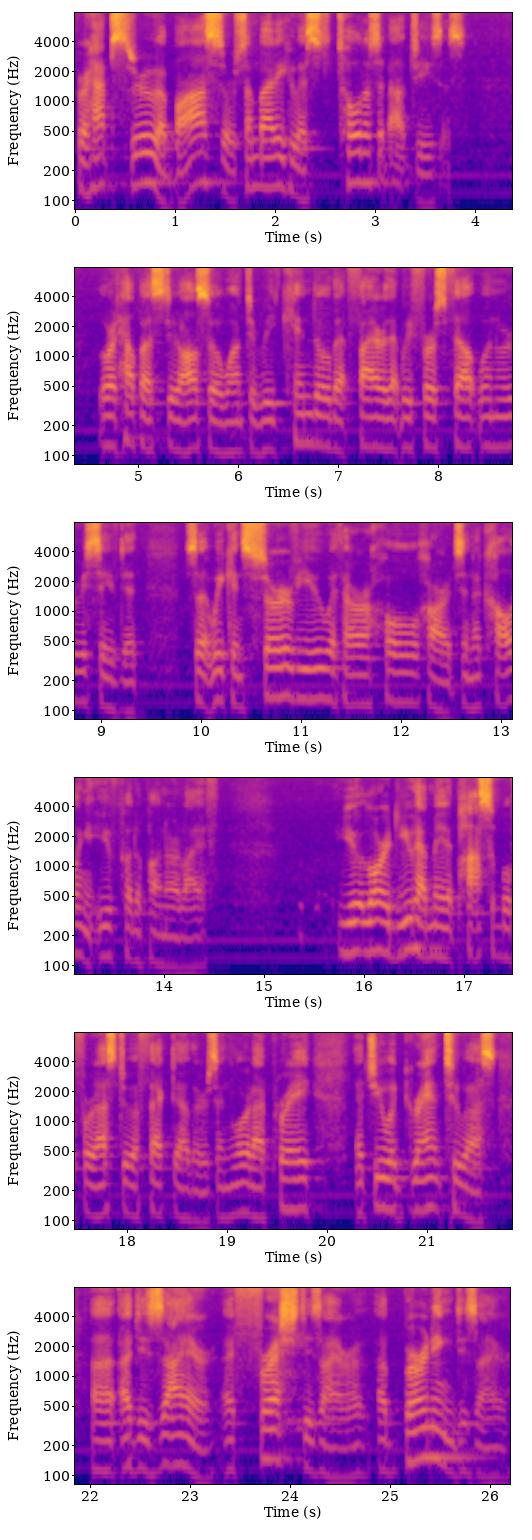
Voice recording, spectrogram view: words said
perhaps through a boss or somebody who has told us about Jesus. Lord, help us to also want to rekindle that fire that we first felt when we received it so that we can serve you with our whole hearts in the calling that you've put upon our life. You, Lord, you have made it possible for us to affect others. And Lord, I pray that you would grant to us uh, a desire, a fresh desire, a, a burning desire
